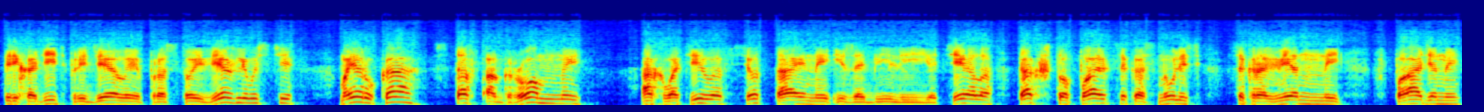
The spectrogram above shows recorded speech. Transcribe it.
переходить пределы простой вежливости, моя рука, став огромной, охватила все тайное изобилие ее тела, так что пальцы коснулись сокровенной впадины,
